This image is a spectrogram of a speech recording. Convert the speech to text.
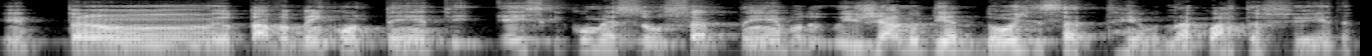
Então eu estava bem contente. Eis que começou setembro, e já no dia 2 de setembro, na quarta-feira,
